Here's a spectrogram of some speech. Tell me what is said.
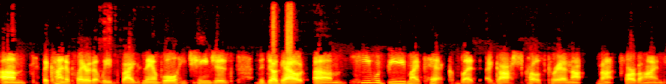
um, the kind of player that leads by example. He changes the dugout. Um, he would be my pick, but uh, gosh, Carlos Correa not not far behind.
